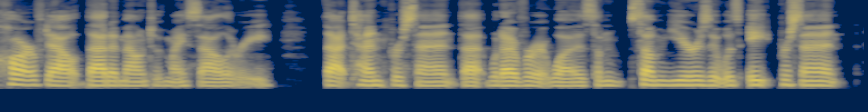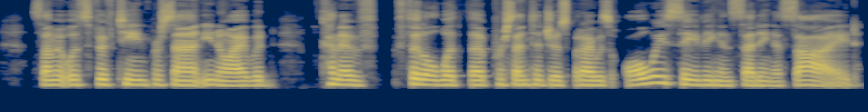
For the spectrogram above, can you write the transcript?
carved out that amount of my salary, that 10%, that whatever it was. Some some years it was 8%, some it was 15%. You know, I would kind of fiddle with the percentages, but I was always saving and setting aside.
